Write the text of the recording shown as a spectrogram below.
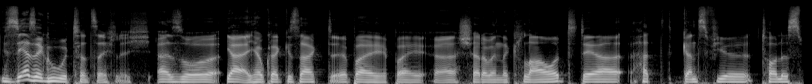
Sehr, sehr gut tatsächlich. Also, ja, ich habe gerade gesagt, äh, bei, bei äh, Shadow in the Cloud, der hat ganz viel tolles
